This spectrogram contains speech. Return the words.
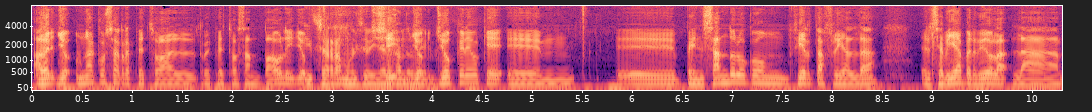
A ver, yo una cosa respecto al respecto a San Paoli, yo Y cerramos el Sevilla, Sí, Alejandro, yo, sí. yo creo que eh, eh, pensándolo con cierta frialdad, el Sevilla ha perdido la, la-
